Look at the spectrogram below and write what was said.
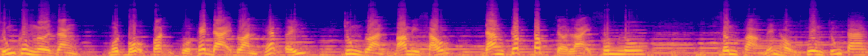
Chúng không ngờ rằng một bộ phận của cái đại đoàn thép ấy, trung đoàn 36, đang cấp tốc trở lại sông Lô. Xâm phạm đến hậu phương chúng ta,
